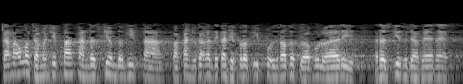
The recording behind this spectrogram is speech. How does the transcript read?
Karena Allah sudah menciptakan rezeki untuk kita. Bahkan juga ketika di perut ibu 120 hari, rezeki sudah beres.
